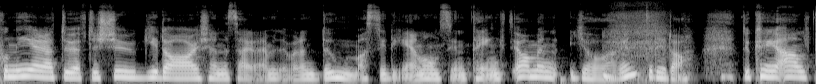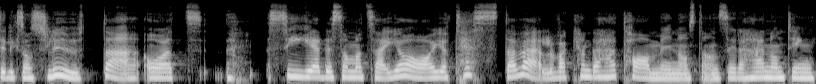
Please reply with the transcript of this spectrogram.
Ponera att du efter 20 dagar känner så här, det var den dummaste idén jag någonsin tänkt. Ja men gör inte det då. Du kan ju alltid liksom sluta och att se det som att, så här, ja jag testar väl, vad kan det här ta mig någonstans? Är det här någonting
